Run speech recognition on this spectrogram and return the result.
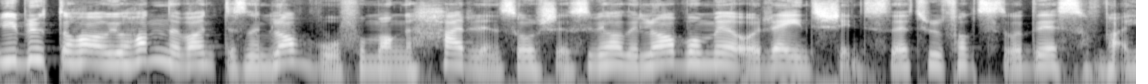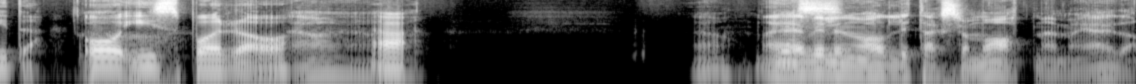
Vi brukte å ha, Johanne vant en sånn lavvo for mange herrens år siden, så vi hadde lavvo med og reinskinn, så jeg tror faktisk det var det som veide. Og isborer og Ja, ja. ja. Ja. Nei, jeg ville nå hatt litt ekstra mat med meg, jeg, da.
